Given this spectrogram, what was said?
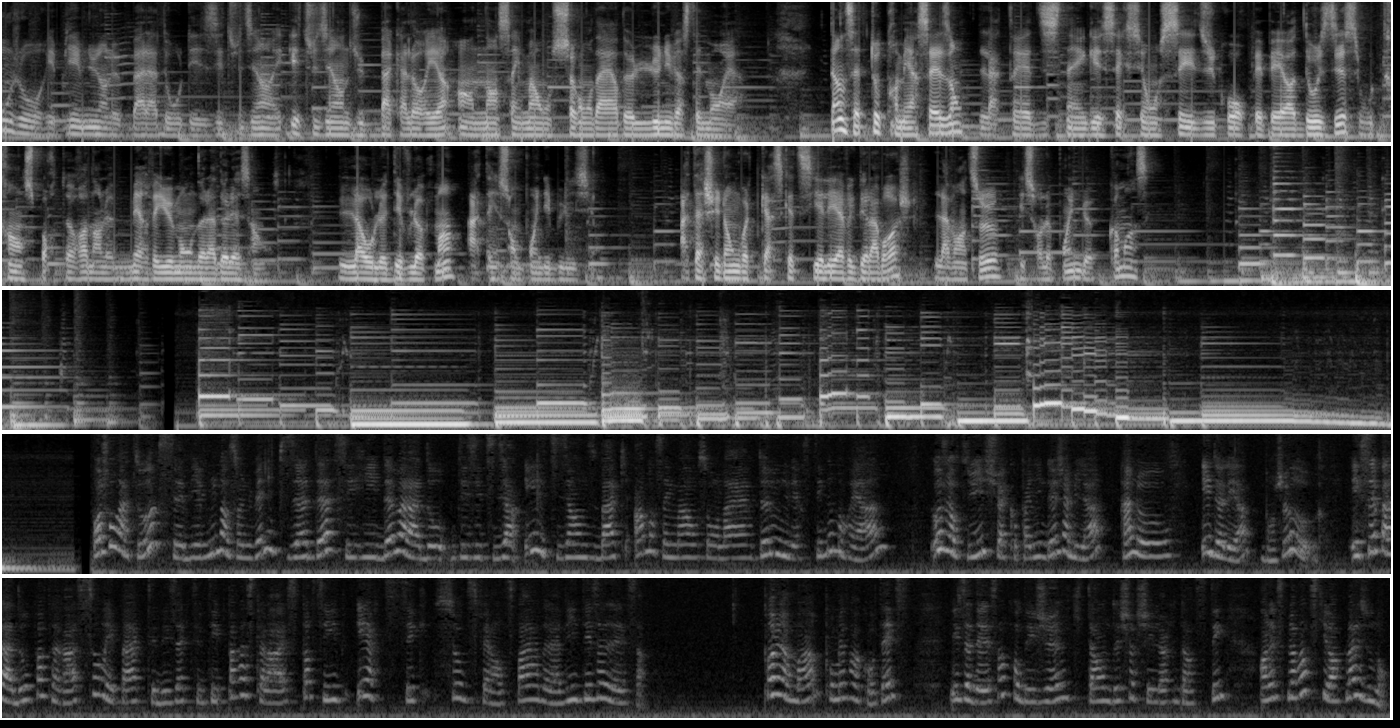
Bonjour et bienvenue dans le balado des étudiants et étudiantes du baccalauréat en enseignement secondaire de l'Université de Montréal. Dans cette toute première saison, la très distinguée section C du cours PPA 1210 vous transportera dans le merveilleux monde de l'adolescence, là où le développement atteint son point d'ébullition. Attachez donc votre casquette cielée avec de la broche, l'aventure est sur le point de commencer. Bac en enseignement au secondaire de l'Université de Montréal. Aujourd'hui, je suis accompagnée de Jamila Allô, et de Léa, bonjour. et ce balado portera sur l'impact des activités parascolaires, sportives et artistiques sur différentes sphères de la vie des adolescents. Premièrement, pour mettre en contexte, les adolescents sont des jeunes qui tentent de chercher leur identité en explorant ce qui leur plaise ou non.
